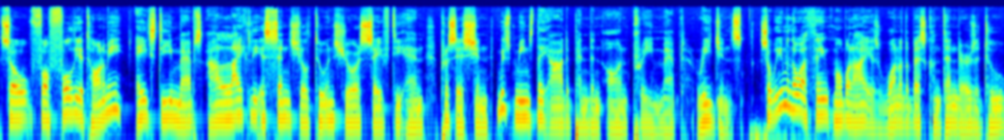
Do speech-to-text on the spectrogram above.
So for fully autonomy, HD maps are likely essential to ensure safety and precision, which means they are dependent on pre-mapped regions. So even though I think Mobileye is one of the best contenders to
